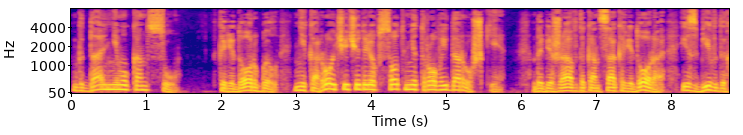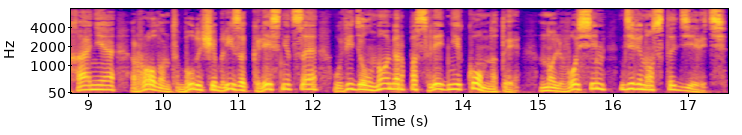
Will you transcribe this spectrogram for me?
к дальнему концу. Коридор был не короче четырехсотметровой дорожки. Добежав до конца коридора и сбив дыхание, Роланд, будучи близок к лестнице, увидел номер последней комнаты — 0899.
